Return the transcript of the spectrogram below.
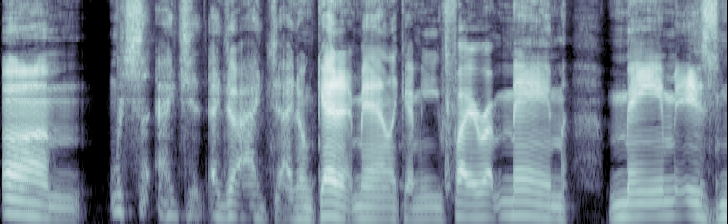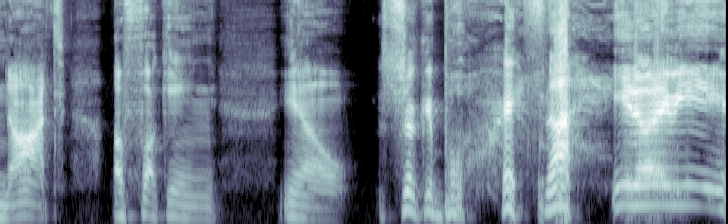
um, which I, just, I, I, I don't get it, man. Like, I mean, you fire up MAME. MAME is not a fucking, you know, circuit board. It's not, you know what I mean?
